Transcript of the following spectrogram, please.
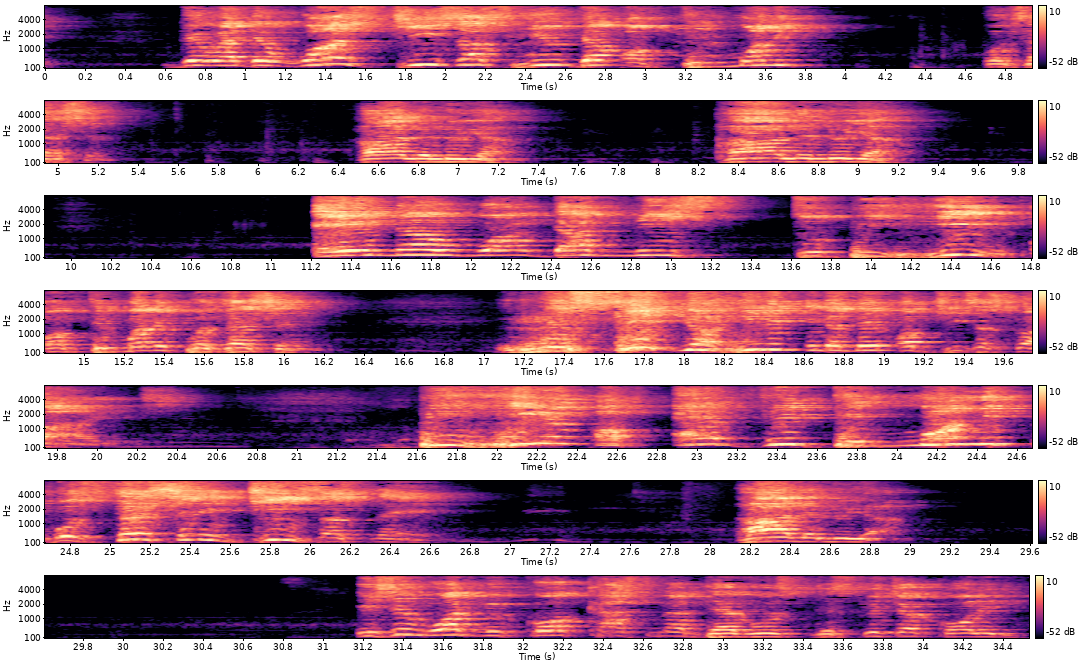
They were the ones Jesus healed them of demonic possession. Hallelujah. Hallelujah. Anyone that needs to be healed of demonic possession, receive your healing in the name of Jesus Christ. Be healed of every demonic possession in Jesus' name. Hallelujah. Is it what we call casting out devils? The scripture call it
